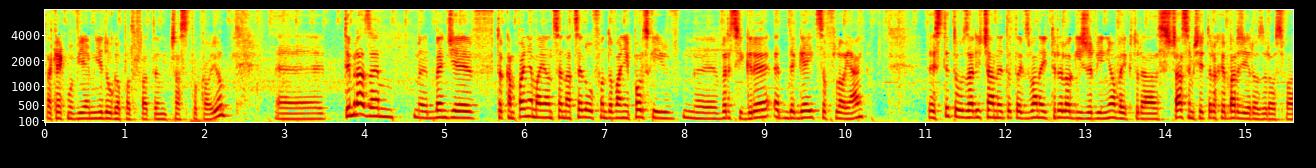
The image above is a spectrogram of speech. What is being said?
Tak jak mówiłem, niedługo potrwa ten czas spokoju. E, Tym razem e, będzie to kampania mająca na celu ufundowanie polskiej e, wersji gry At the Gates of Loyang. To jest tytuł zaliczany do tak zwanej trylogii żywieniowej, która z czasem się trochę bardziej rozrosła.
